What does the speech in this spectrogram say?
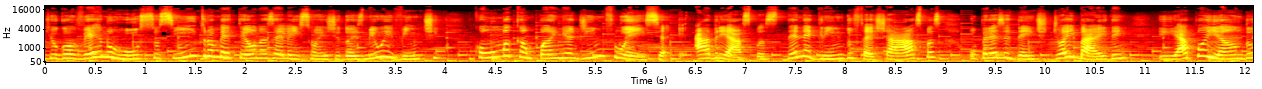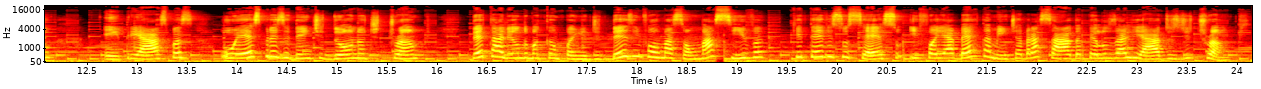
que o governo russo se intrometeu nas eleições de 2020 com uma campanha de influência, abre aspas, denegrindo, fecha aspas, o presidente Joe Biden e apoiando, entre aspas, o ex-presidente Donald Trump, detalhando uma campanha de desinformação massiva que teve sucesso e foi abertamente abraçada pelos aliados de Trump.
